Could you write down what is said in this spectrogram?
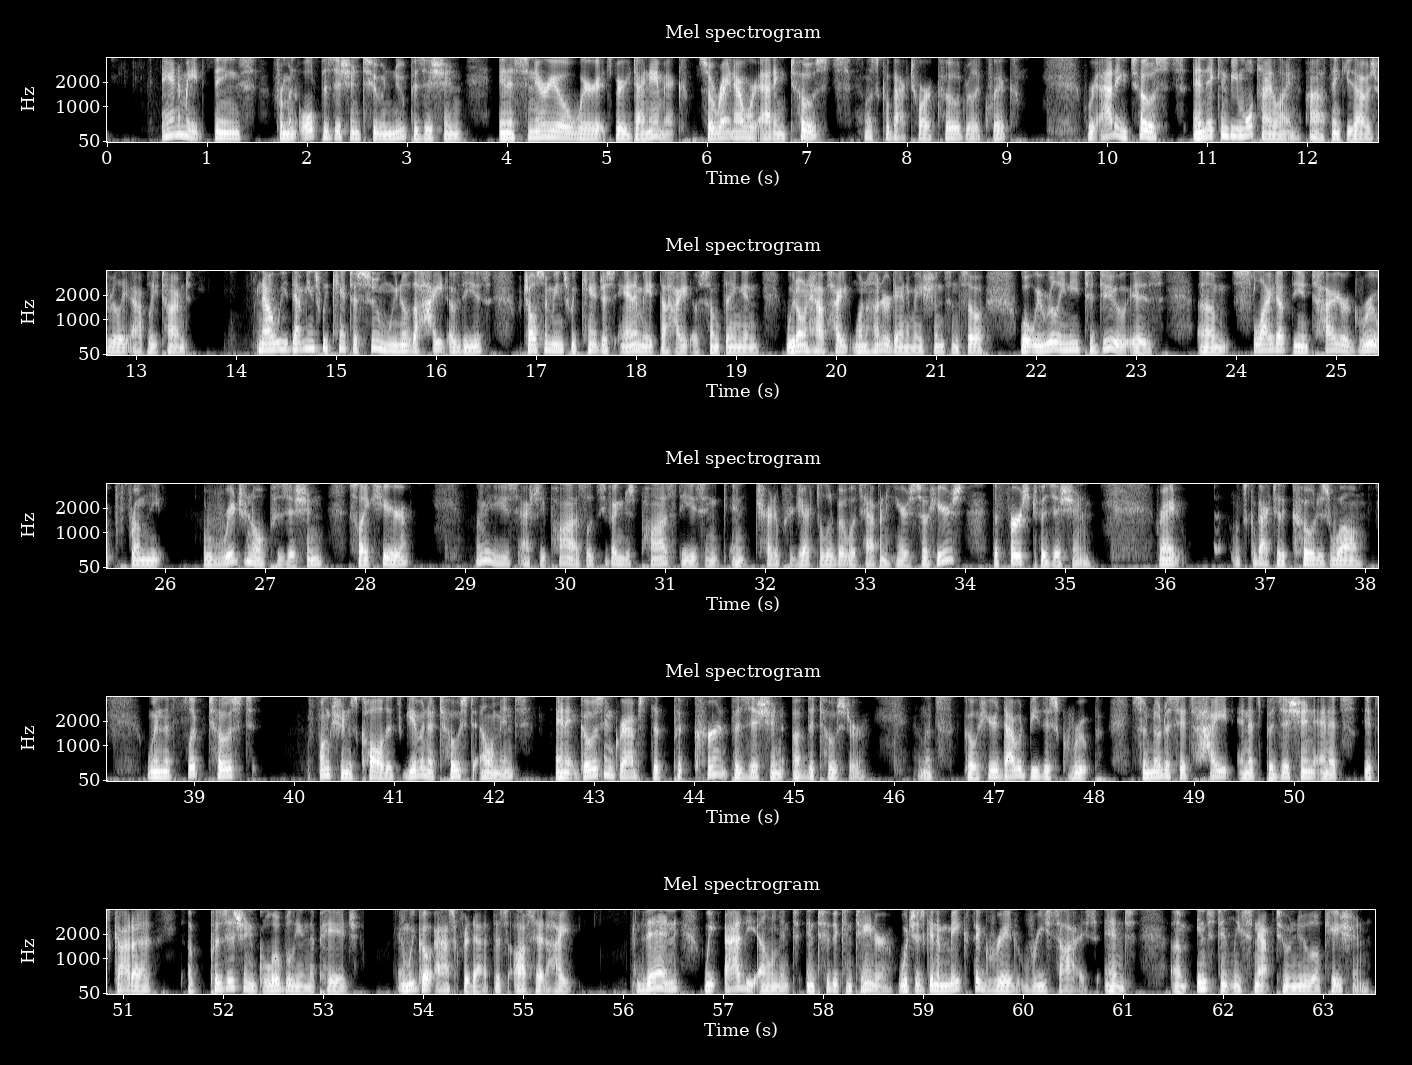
animate things from an old position to a new position in a scenario where it's very dynamic. So right now we're adding toasts. Let's go back to our code really quick. We're adding toasts and they can be multi-line. Ah, thank you. That was really aptly timed. Now we, that means we can't assume we know the height of these, which also means we can't just animate the height of something and we don't have height 100 animations. And so what we really need to do is um, slide up the entire group from the original position. So like here, let me use actually pause. Let's see if I can just pause these and, and try to project a little bit what's happening here. So here's the first position, right? Let's go back to the code as well. When the flip toast function is called, it's given a toast element and it goes and grabs the current position of the toaster. And let's go here. That would be this group. So notice its height and its position and it's it's got a, a position globally in the page. And we go ask for that, this offset height. Then we add the element into the container, which is going to make the grid resize and um, instantly snap to a new location.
